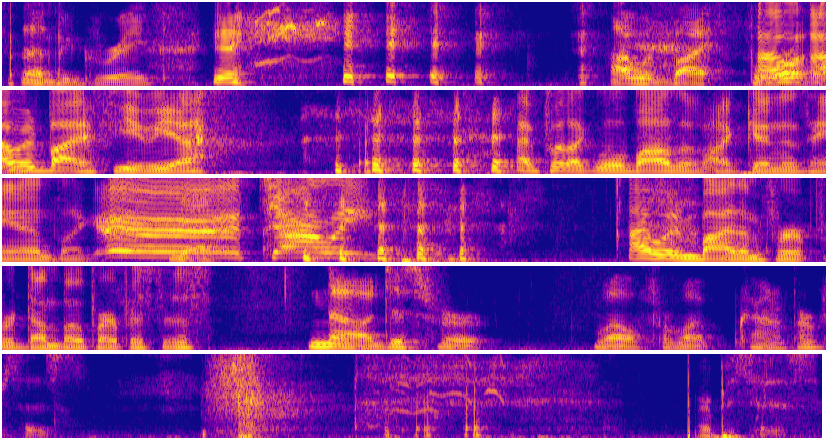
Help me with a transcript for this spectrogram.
That'd be great. Yeah. I would buy four. I, of would- I would buy a few, yeah. I put like little bottles of vodka in his hands, like, yes. Yes. Charlie. I wouldn't buy them for, for Dumbo purposes. No, just for well, for what kind of purposes? Purposes.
